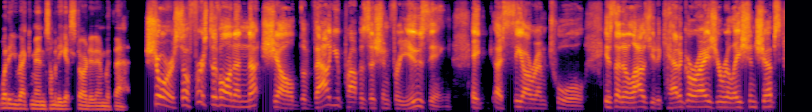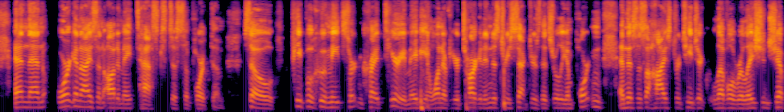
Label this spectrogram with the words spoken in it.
what do you recommend somebody get started in with that? Sure. So, first of all, in a nutshell, the value proposition for using a, a, CRM tool is that it allows you to categorize your relationships and then organize and automate tasks to support them. So, people who meet certain criteria, maybe in one of your target industry sectors that's really important, and this is a high strategic level relationship,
